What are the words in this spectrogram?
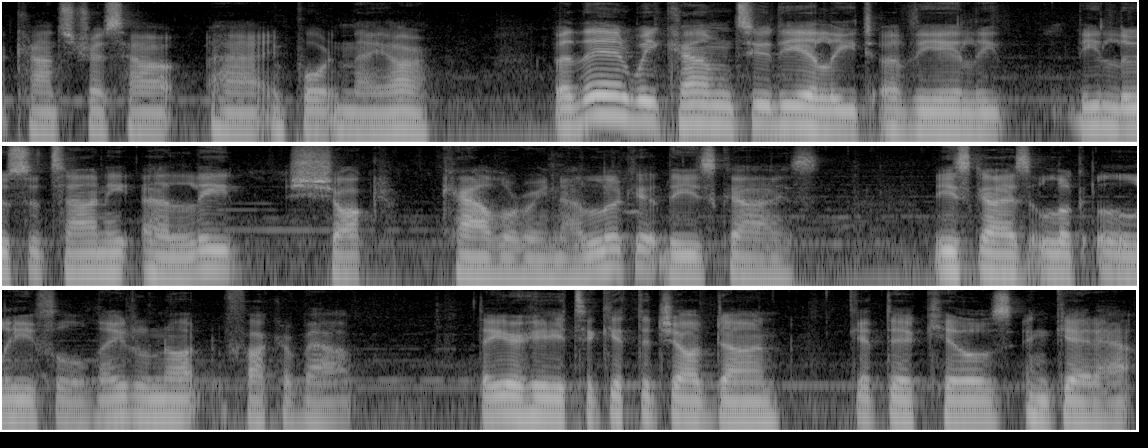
I can't stress how uh, important they are. But then we come to the elite of the elite, the Lusitani Elite Shock Cavalry. Now look at these guys. These guys look lethal. They do not fuck about. They are here to get the job done, get their kills, and get out.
